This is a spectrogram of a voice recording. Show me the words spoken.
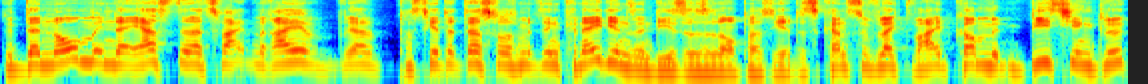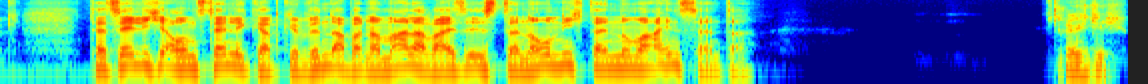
du Dano in der ersten oder zweiten Reihe, ja, passiert das, was mit den Canadiens in dieser Saison passiert. Das kannst du vielleicht weit kommen, mit ein bisschen Glück tatsächlich auch einen Stanley Cup gewinnen, aber normalerweise ist Dano nicht dein Nummer 1 Center. Richtig.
